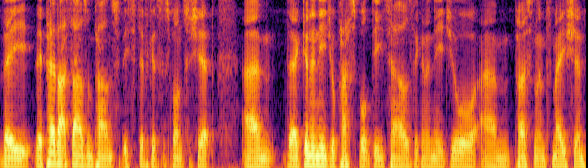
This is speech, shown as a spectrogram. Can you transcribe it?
they they pay about a thousand pounds for these certificates of sponsorship. Um, they're going to need your passport details. They're going to need your um, personal information.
